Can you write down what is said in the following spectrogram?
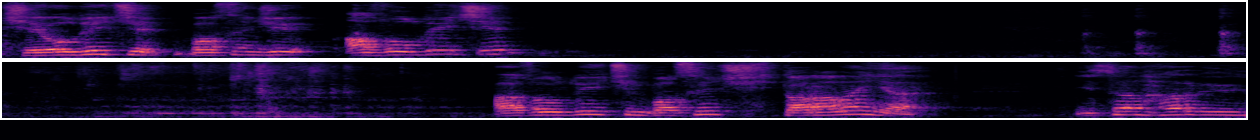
Şey olduğu için basıncı az olduğu için az olduğu için basınç daralan ya insan harbi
